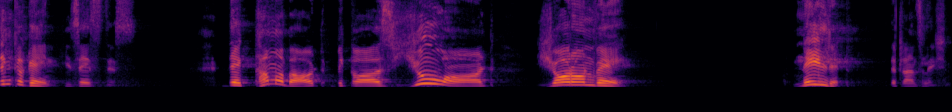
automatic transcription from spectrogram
Think again, he says this. They come about because you want your own way. Nailed it, the translation.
